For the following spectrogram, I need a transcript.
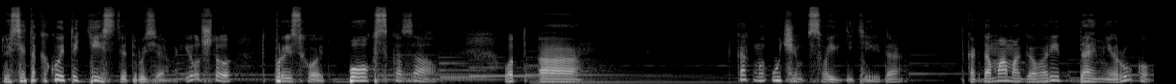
То есть это какое-то действие, друзья мои. И вот что происходит. Бог сказал. Вот а, как мы учим своих детей, да? Когда мама говорит, дай мне руку,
